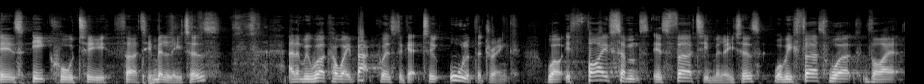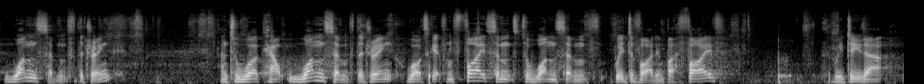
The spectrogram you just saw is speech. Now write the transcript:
is equal to 30 millilitres. And then we work our way backwards to get to all of the drink. Well, if 5 sevenths is 30 millilitres, well, we first work via 1 seventh of the drink. And to work out 1 seventh of the drink, well, to get from 5 sevenths to 1 seventh, we're dividing by 5. So we do that.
